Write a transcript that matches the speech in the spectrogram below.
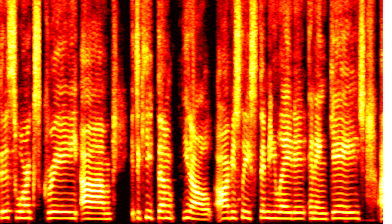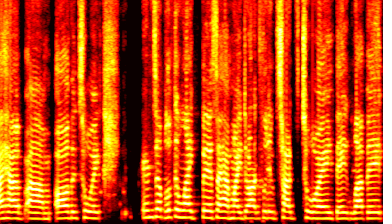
this works great um, to keep them, you know, obviously stimulated and engaged. I have um, all the toys ends up looking like this. I have my dog's little tug toy. They love it.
